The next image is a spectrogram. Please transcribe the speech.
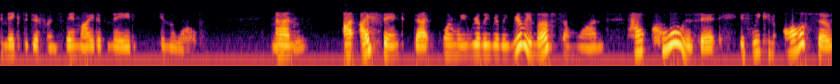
to make the difference they might have made in the world. Mm-hmm. And I, I think that when we really, really, really love someone, how cool is it if we can also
